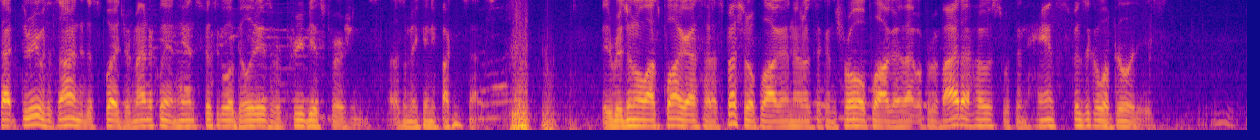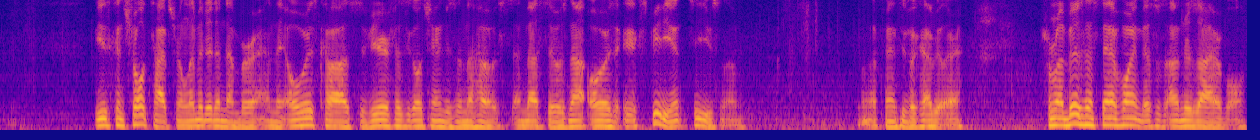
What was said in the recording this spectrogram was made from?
Type 3 was designed to display dramatically enhanced physical abilities over previous versions. That doesn't make any fucking sense. The original Las Plagas had a special plaga known as a control plaga that would provide a host with enhanced physical abilities. These control types were limited in number, and they always caused severe physical changes in the host, and thus it was not always expedient to use them. Oh, fancy vocabulary. From a business standpoint, this was undesirable.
